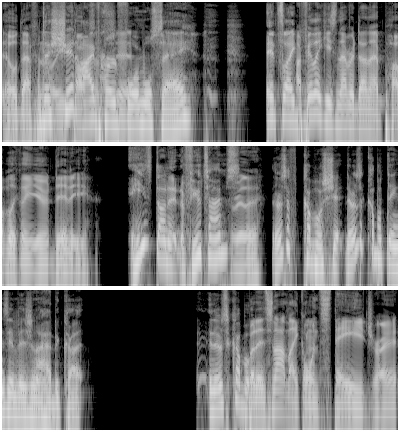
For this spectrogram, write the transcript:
he'll definitely The shit I've heard shit. Formal say, it's like I feel like he's never done that publicly, or did he? he's done it a few times. Really? There's a couple of shit. There's a couple things in Vision I had to cut, and there's a couple. But it's not like on stage, right?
